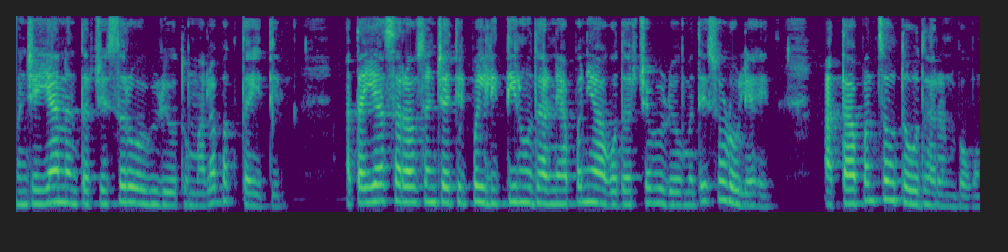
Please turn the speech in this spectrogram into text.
म्हणजे यानंतरचे सर्व व्हिडिओ तुम्हाला बघता येतील. आता या सराव संचातील पहिली तीन उदाहरणे आपण या अगोदरच्या व्हिडिओमध्ये सोडवली आहेत. आता आपण चौथं उदाहरण बघू.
